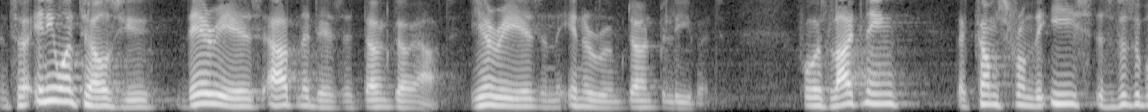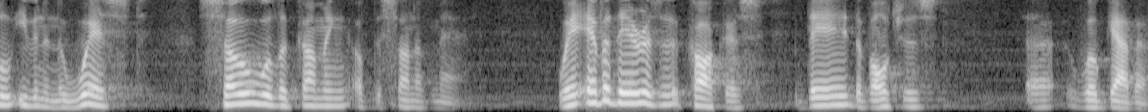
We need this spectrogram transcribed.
And so anyone tells you, there he is out in the desert, don't go out. Here he is in the inner room, don't believe it. For as lightning that comes from the east is visible even in the west, so will the coming of the Son of Man. Wherever there is a carcass, there the vultures uh, will gather.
